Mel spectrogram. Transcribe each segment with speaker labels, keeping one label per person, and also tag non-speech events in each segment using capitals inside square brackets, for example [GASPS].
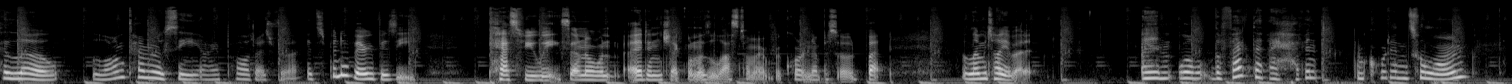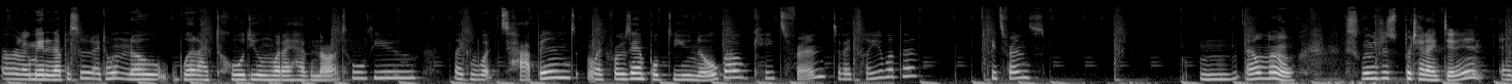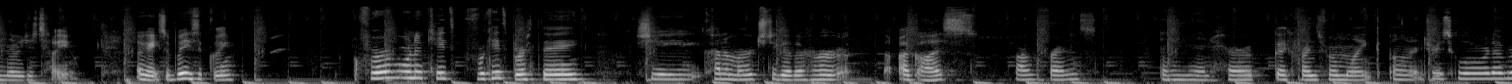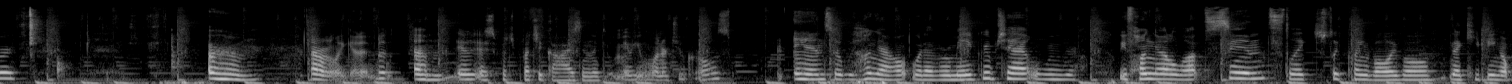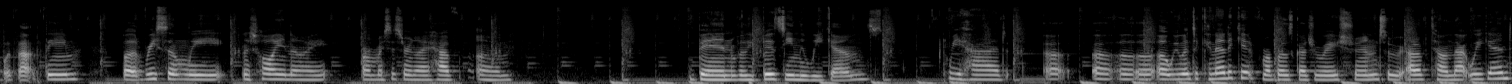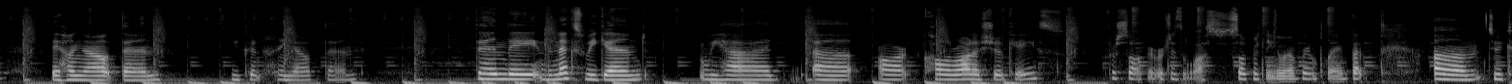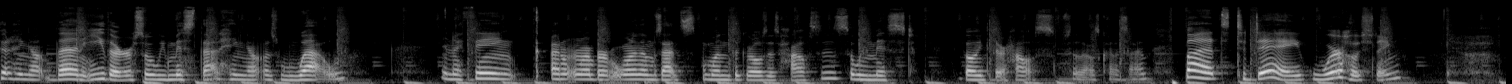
Speaker 1: Hello. Long time no see. I apologize for that. It's been a very busy past few weeks. I don't know when I didn't check when was the last time I recorded an episode, but let me tell you about it. And well, the fact that I haven't recorded in so long or like made an episode, I don't know what I told you and what I have not told you. Like what's happened. Like for example, do you know about Kate's friend? Did I tell you about that? Kate's friends? Mm, I don't know. So let me just pretend I didn't, and let me just tell you. Okay, so basically, for one of Kate's for Kate's birthday, she kind of merged together her like us, our friends, and then her like friends from like elementary school or whatever. Um, I don't really get it, but um, it was just a bunch of guys and like maybe one or two girls. And so we hung out, whatever. Made a group chat. We were, we've hung out a lot since, like just like playing volleyball, like keeping up with that theme. But recently, Natalia and I, or my sister and I, have um, been really busy in the weekends. We had, uh, uh, uh, uh, we went to Connecticut for my brother's graduation, so we were out of town that weekend. They hung out then. We couldn't hang out then. Then they, the next weekend, we had uh, our Colorado showcase for soccer, which is the last soccer thing I'm ever gonna play. But um, so we couldn't hang out then either, so we missed that hangout as well. And I think I don't remember, but one of them was at one of the girls' houses, so we missed going to their house. So that was kind of sad. But today we're hosting,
